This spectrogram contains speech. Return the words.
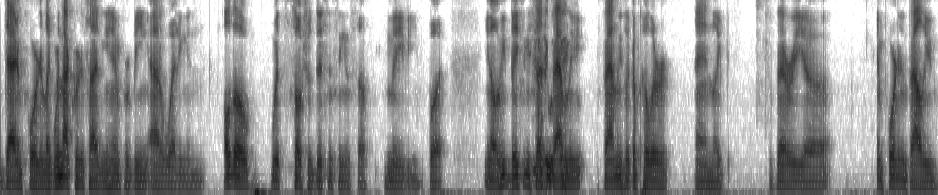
that important. Like we're not criticizing him for being at a wedding, and although with social distancing and stuff, maybe, but you know, he basically said He was safe. family family's like a pillar and like very uh important value.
